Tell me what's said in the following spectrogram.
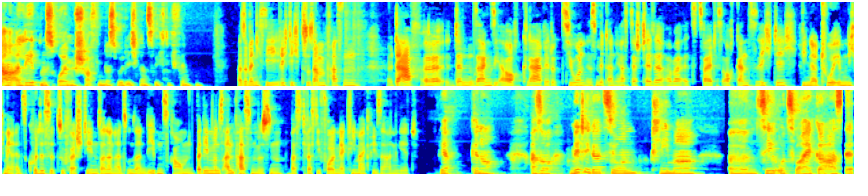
da Erlebnisräume schaffen, das würde ich ganz wichtig finden. Also wenn ich Sie richtig zusammenfassen darf, äh, dann sagen Sie auch, klar, Reduktion ist mit an erster Stelle, aber als zweites auch ganz wichtig, die Natur eben nicht mehr als Kulisse zu verstehen, sondern als unseren Lebensraum, bei dem wir uns anpassen müssen, was, was die Folgen der Klimakrise angeht. Ja, genau. Also Mitigation, Klima, äh, CO2-Gase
